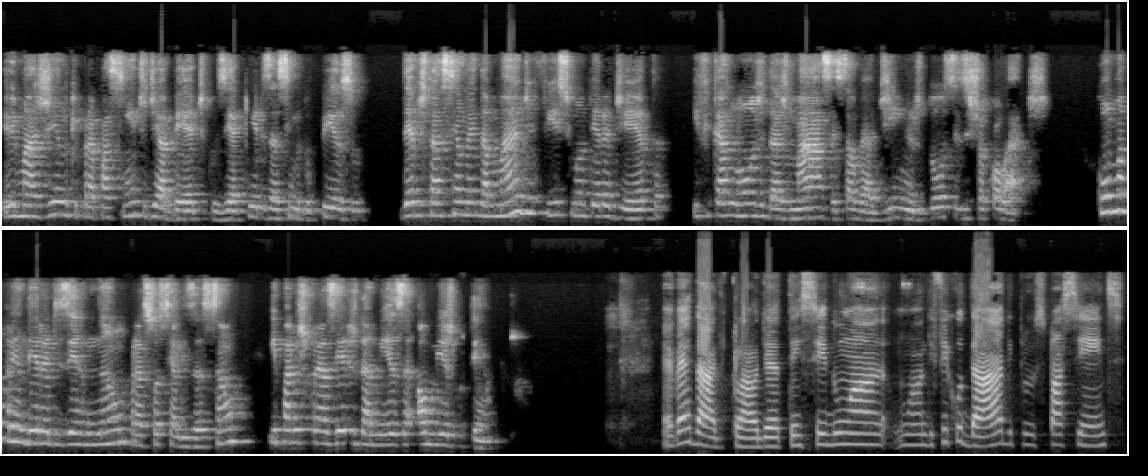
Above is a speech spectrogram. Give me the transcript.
eu imagino que para pacientes diabéticos e aqueles acima do peso, deve estar sendo ainda mais difícil manter a dieta e ficar longe das massas, salgadinhos, doces e chocolates. Como aprender a dizer não para a socialização e para os prazeres da mesa ao mesmo tempo? É verdade, Cláudia. Tem sido uma, uma dificuldade para os pacientes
